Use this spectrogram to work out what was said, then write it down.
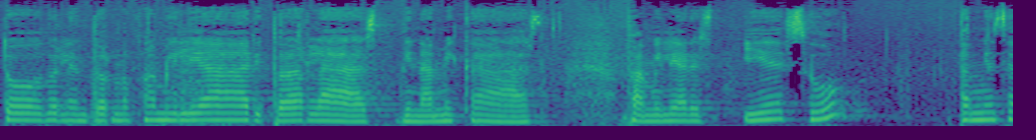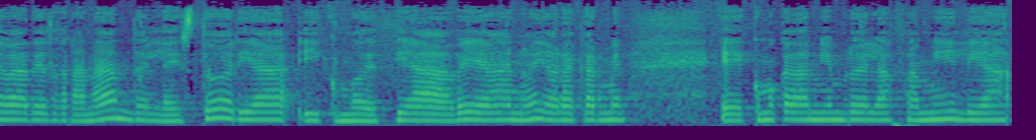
todo el entorno familiar y todas las dinámicas familiares. Y eso también se va desgranando en la historia y como decía Bea, ¿no? Y ahora Carmen, eh, cómo cada miembro de la familia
